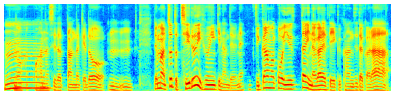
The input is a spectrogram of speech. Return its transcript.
のお話だったんだけどうんうん。でまあちょっとちるい雰囲気なんだよね。時間はこうゆったり流れていく感じだから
